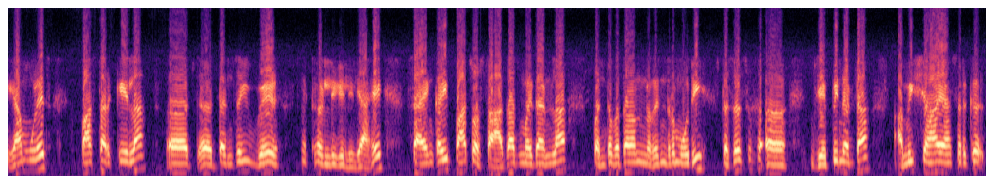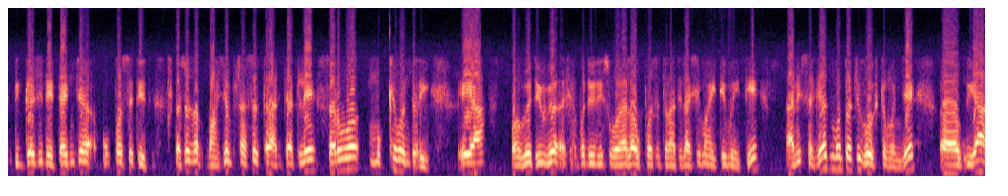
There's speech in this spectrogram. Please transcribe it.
यामुळेच पाच तारखेला त्यांची वेळ ठरली गेलेली आहे. सायंकाळी पाच वाजता आझाद मैदानला पंतप्रधान नरेंद्र मोदी तसंच जे पी नड्डा अमित शहा यासारखं दिग्गज नेत्यांच्या उपस्थितीत तसंच भाजप शासित राज्यातले सर्व मुख्यमंत्री या भव्य दिव्य शपथविधी सोहळ्याला उपस्थित राहतील अशी माहिती मिळते आणि सगळ्यात महत्वाची गोष्ट म्हणजे या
